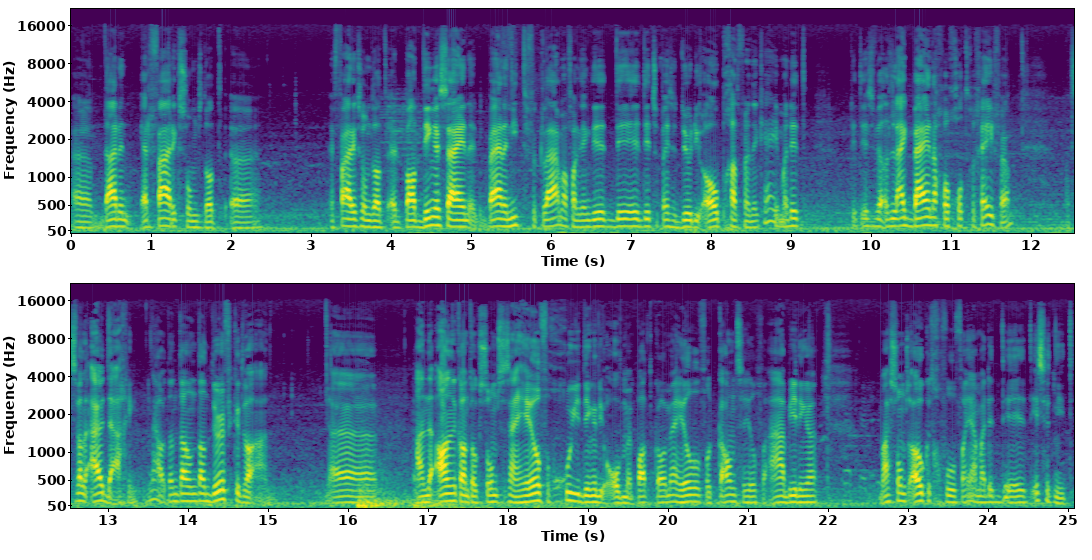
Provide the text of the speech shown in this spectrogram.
Eh, daarin ervaar ik soms dat. Ervaar ik soms dat er bepaalde dingen zijn, bijna niet te verklaren, maar van ik denk, dit, dit, dit is opeens een deur die open gaat. Van ik denk, hé, hey, maar dit, dit is wel, het lijkt bijna gewoon God gegeven. Maar het is wel een uitdaging. Nou, dan, dan, dan durf ik het wel aan. Eh, aan de andere kant ook soms, er zijn heel veel goede dingen die op mijn pad komen. hè. Heel veel kansen, heel veel aanbiedingen. Maar soms ook het gevoel van, ja, maar dit, dit is het niet.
